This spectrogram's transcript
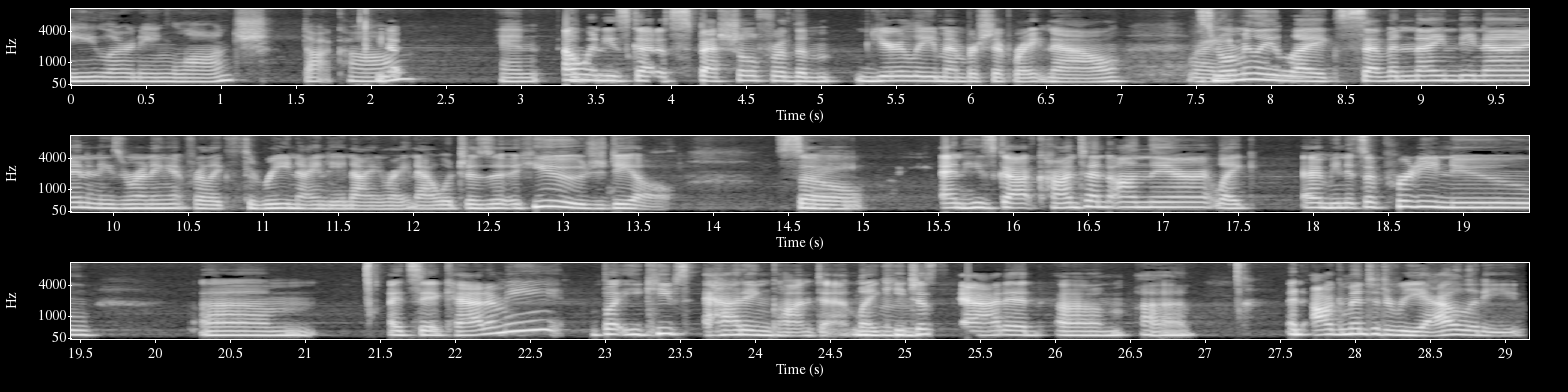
elearninglaunch.com. Yep. And oh, and he's got a special for the yearly membership right now. Right. It's normally like seven ninety nine, and he's running it for like three ninety nine right now, which is a huge deal. So, right. and he's got content on there. Like, I mean, it's a pretty new, um, I'd say academy, but he keeps adding content. Like mm-hmm. he just added um, uh, an augmented reality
